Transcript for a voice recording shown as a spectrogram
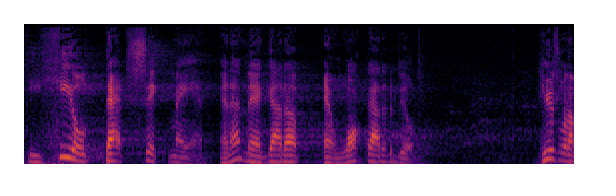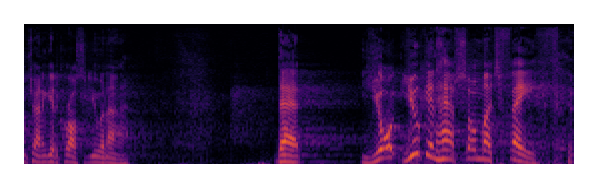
he healed that sick man. And that man got up and walked out of the building. Here's what I'm trying to get across to you and I that you can have so much faith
